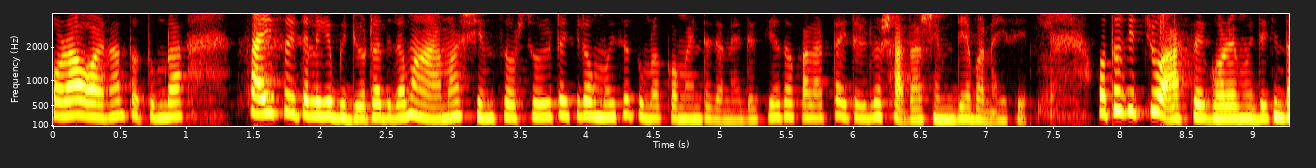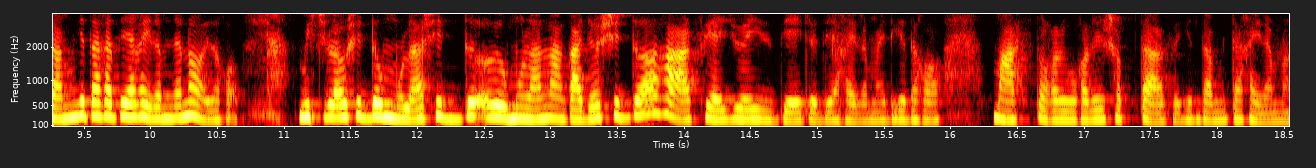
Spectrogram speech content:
করা হয় না। তো তোমরা সাইজ হইতে লেগে ভিডিওটা দিলাম। আর আমার সিম চরচড়িটা কীরকম হয়েছে তোমরা কমেন্টে জানাই দেখিও তো কালারটা এটা হলো সাদা সিম দিয়ে বানাইছে। অত কিছু আছে ঘরের মধ্যে, কিন্তু আমি কি টাকা দিয়ে খাইলাম জানো? ওই দেখো মিষ্টি লাউ সিদ্ধ, মূলা সিদ্ধ মূলা না, গাজর সিদ্ধ, আর পেঁয়াজ ওয়াইজ দিয়ে এটা দিয়ে খাইলাম। এদিকে দেখো, মাছ তরকারি ওখারি সপ্তাহ আছে, কিন্তু আমি তা খাইলাম না।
